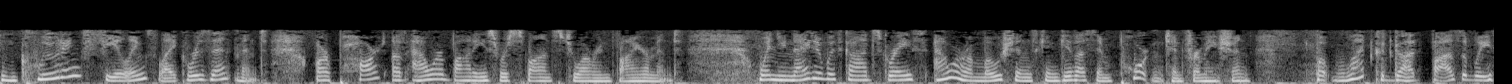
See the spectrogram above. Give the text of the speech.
including feelings like resentment, are part of our body's response to our environment. When united with God's grace, our emotions can give us important information. But what could God possibly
